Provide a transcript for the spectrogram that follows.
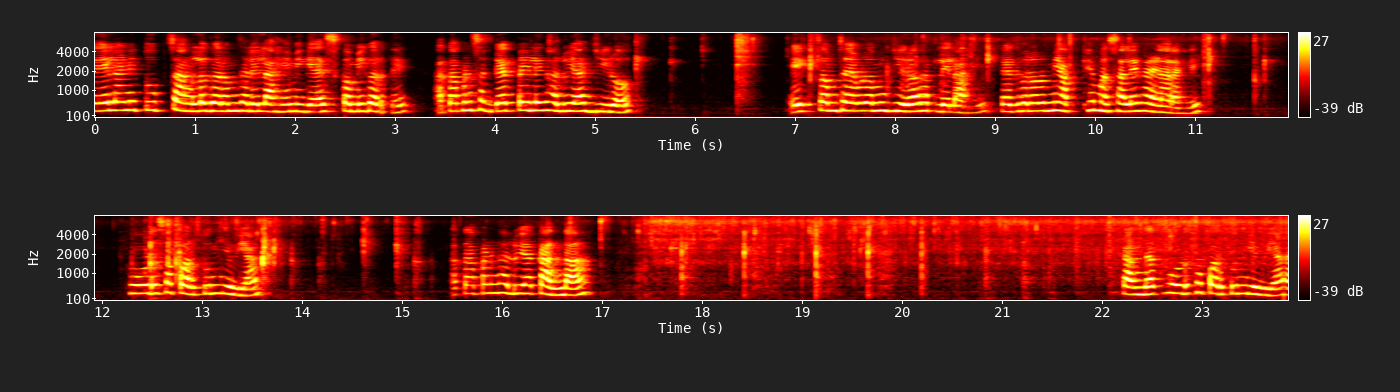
तेल आणि तूप चांगलं गरम झालेलं आहे. मी गॅस कमी करते. आता आपण सगळ्यात पहिले घालूया जिरं. एक चमचा एवढं मी जिरं घातलेलं आहे. त्याचबरोबर मी अख्खे मसाले घालणार आहे. थोडंसं परतून घेऊया. आता आपण घालूया कांदा. कांदा थोडंसं परतून घेऊया.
